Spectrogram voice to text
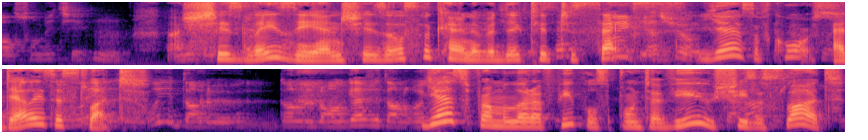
Hmm. She's lazy and she's also kind of addicted to sex. Yes, of course. Adele is a slut. Oui, dans le dans le langage et dans le regard. Yes, from a lot of people's point of view, she's a slut.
